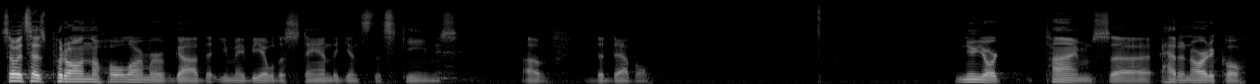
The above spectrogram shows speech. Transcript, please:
So it says, Put on the whole armor of God that you may be able to stand against the schemes of the devil. New York Times uh, had an article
